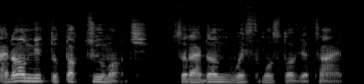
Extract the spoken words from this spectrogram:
I don't need to talk too much so that I don't waste most of your time.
